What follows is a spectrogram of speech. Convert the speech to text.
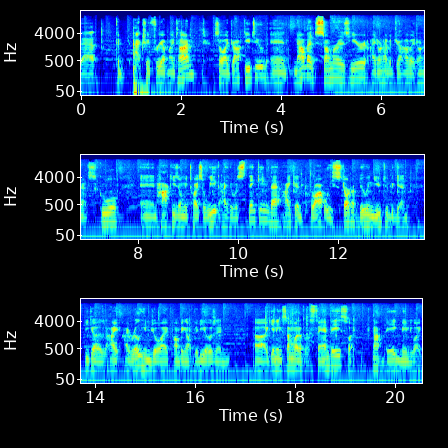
that could actually free up my time. So I dropped YouTube, and now that summer is here, I don't have a job, I don't have school, and hockey's only twice a week. I was thinking that I could probably start up doing YouTube again because I, I really enjoy pumping out videos and uh, getting somewhat of a fan base, like not big, maybe like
